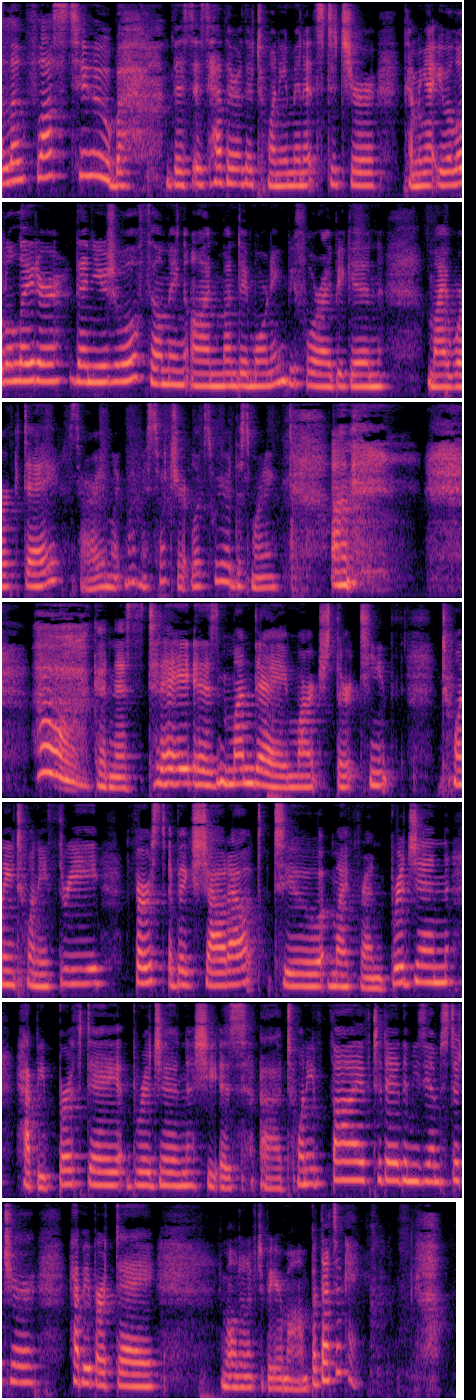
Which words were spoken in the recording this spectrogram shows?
Hello, Floss Tube. This is Heather, the 20 Minute Stitcher, coming at you a little later than usual, filming on Monday morning before I begin my work day. Sorry, I'm like, my sweatshirt looks weird this morning. Um, oh, goodness. Today is Monday, March 13th, 2023. First, a big shout out to my friend Brijin. Happy birthday, Brijin. She is uh, 25 today, the Museum Stitcher. Happy birthday. I'm old enough to be your mom, but that's okay.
